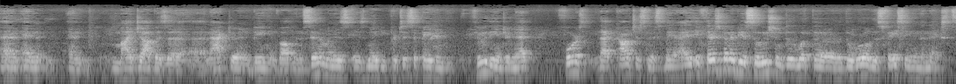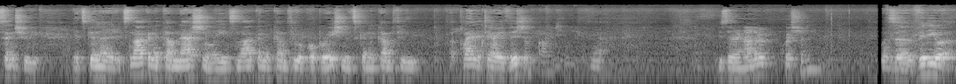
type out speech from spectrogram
And, and, and my job as a, an actor and being involved in cinema is, is maybe participating through the internet for that consciousness. If there's going to be a solution to what the, the world is facing in the next century, it's gonna it's not going to come nationally. It's not going to come through a corporation. It's going to come through a planetary vision. Yeah. Is there another question? It was a video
